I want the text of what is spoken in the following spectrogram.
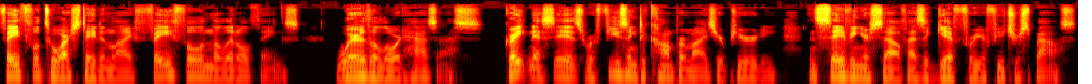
Faithful to our state in life, faithful in the little things, where the Lord has us. Greatness is refusing to compromise your purity and saving yourself as a gift for your future spouse.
